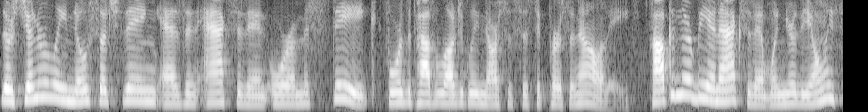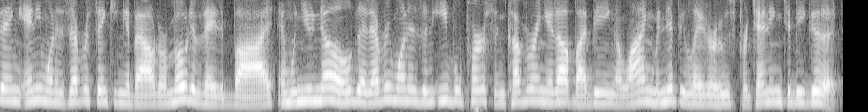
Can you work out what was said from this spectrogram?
There's generally no such thing as an accident or a mistake for the pathologically narcissistic personality. How can there be an accident when you're the only thing anyone is ever thinking about or motivated by, and when you know that everyone is an evil person covering it up by being a lying manipulator who's pretending to be good?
